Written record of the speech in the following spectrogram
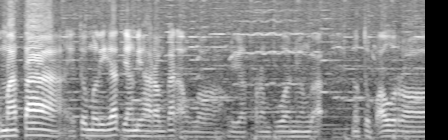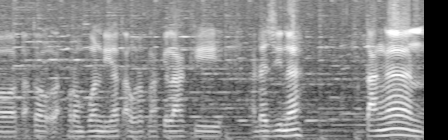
mata itu melihat yang diharamkan Allah, lihat perempuan yang enggak nutup aurat atau perempuan lihat aurat laki-laki. Ada zina tangan,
